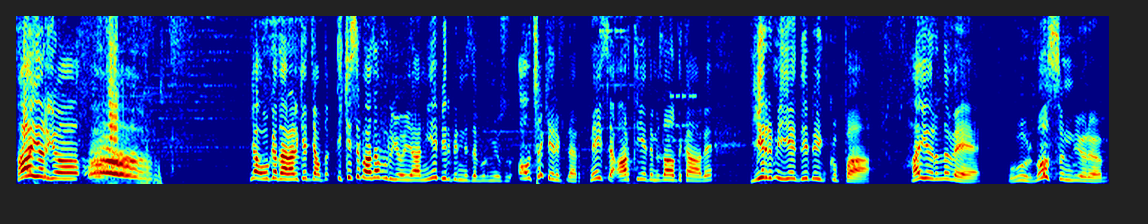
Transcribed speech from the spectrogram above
Hayır ya. Ya o kadar hareket yaptım. İkisi bana vuruyor ya. Niye birbirinize vurmuyorsunuz? Alçak herifler. Neyse artı 7'mizi aldık abi. 27 bin kupa. Hayırlı ve uğurlu olsun diyorum.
